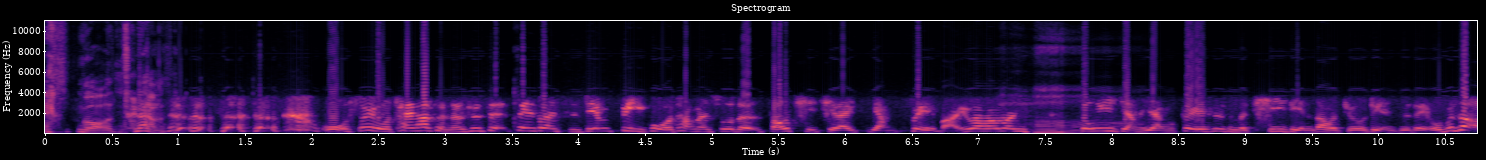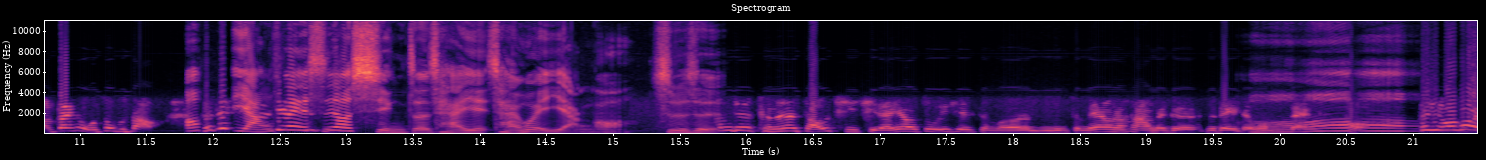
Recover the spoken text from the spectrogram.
五点。我所以，我猜他可能是这这段时间避过他们说的早起起来养肺吧，因为他们中医讲养肺是什么七点到九点之类，我不知道，但是我做不到。哦，可是养肺是要醒着才才会养哦，是不是？他们就可能早起起来要做一些什么怎么样让他那个之类的，我们在哦。而且我怕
